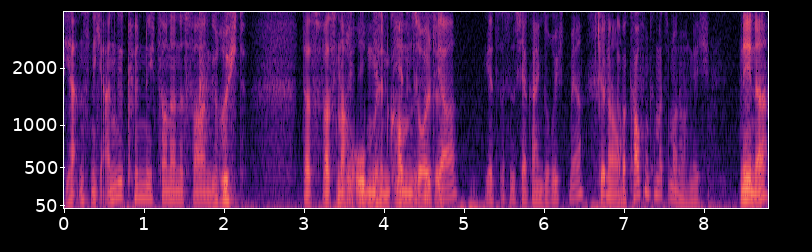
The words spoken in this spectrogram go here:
die hatten es nicht angekündigt, sondern es war ein Gerücht, das was nach Richtig. oben Jetzt- hin kommen jetzt sollte. Ja, jetzt ist es ja kein Gerücht mehr. Genau. Aber kaufen kann man es immer noch nicht. Nee, ne?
